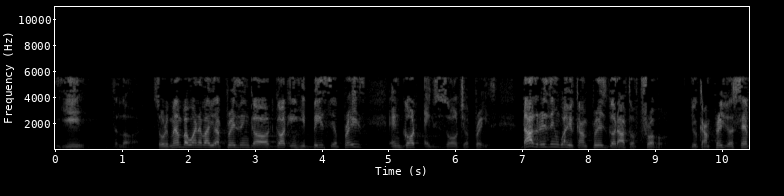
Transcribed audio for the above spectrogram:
ye the Lord. So remember, whenever you are praising God, God inhibits your praise and God exalts your praise. That's the reason why you can praise God out of trouble. You can praise yourself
